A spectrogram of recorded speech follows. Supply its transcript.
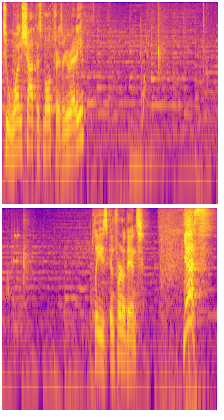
To one-shot this Moltres. Are you ready? Please, Inferno Dance. Yes!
